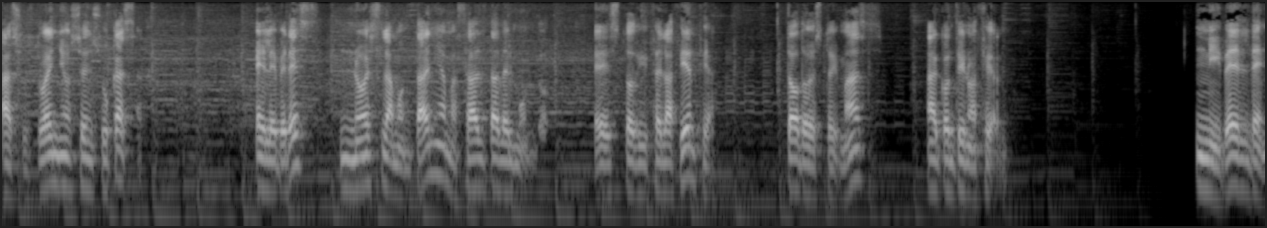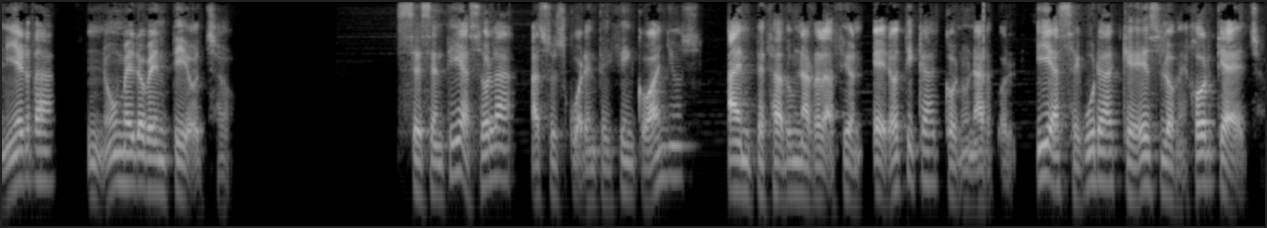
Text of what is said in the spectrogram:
a sus dueños en su casa. El Everest no es la montaña más alta del mundo. Esto dice la ciencia. Todo esto y más a continuación. Nivel de mierda número 28. Se sentía sola a sus 45 años, ha empezado una relación erótica con un árbol y asegura que es lo mejor que ha hecho.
